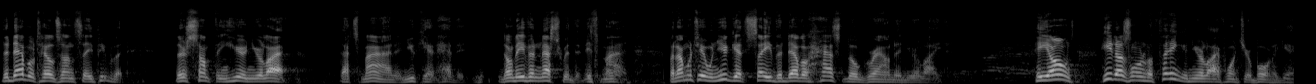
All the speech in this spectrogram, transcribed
The devil tells unsaved people that there's something here in your life that's mine and you can't have it. Don't even mess with it. It's mine. But I'm going to tell you, when you get saved, the devil has no ground in your life. He owns, he doesn't own a thing in your life once you're born again.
